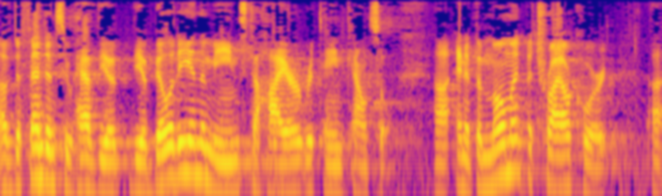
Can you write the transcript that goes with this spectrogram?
of defendants who have the, the ability and the means to hire retained counsel. and at the moment a trial court uh,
